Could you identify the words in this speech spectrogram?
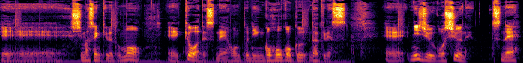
えー、しませんけれども、え今日はですね本当にご報告だけです、え25周年ですね、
